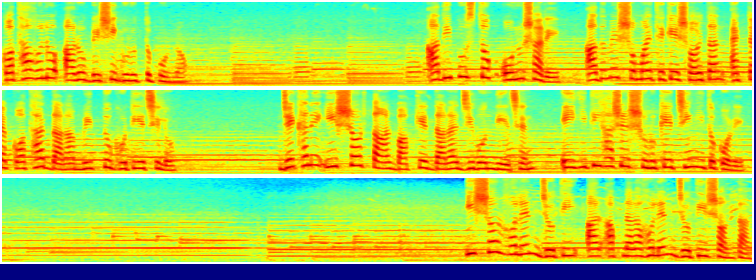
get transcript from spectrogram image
কথা হলো আরও বেশি গুরুত্বপূর্ণ। আদিপুস্তক অনুসারে আদমের সময় থেকে শয়তান একটা কথার দ্বারা মৃত্যু ঘটিয়েছিল, যেখানে ঈশ্বর তার বাক্যের দ্বারা জীবন দিয়েছেন, এই ইতিহাসের শুরুকে চিহ্নিত করে। ঈশ্বর হলেন জ্যোতি আর আপনারা হলেন জ্যোতির সন্তান।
